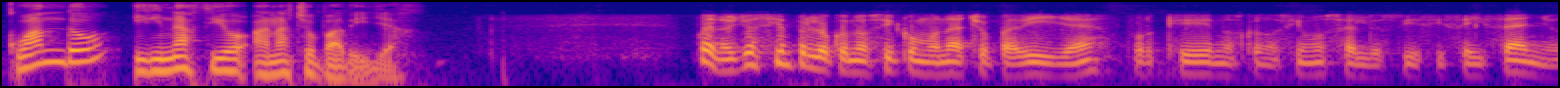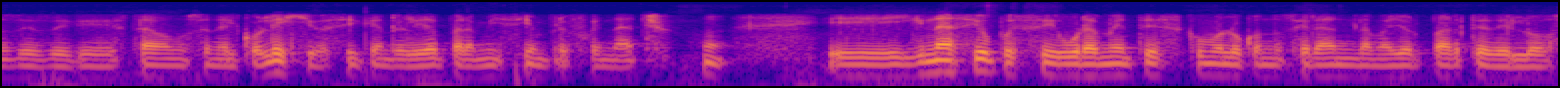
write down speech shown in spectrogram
cuándo Ignacio a Nacho Padilla? Bueno, yo siempre lo conocí como Nacho Padilla, porque nos conocimos a los 16 años, desde que estábamos en el colegio, así que en realidad para mí siempre fue Nacho. Eh, Ignacio, pues seguramente es como lo conocerán la mayor parte de los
